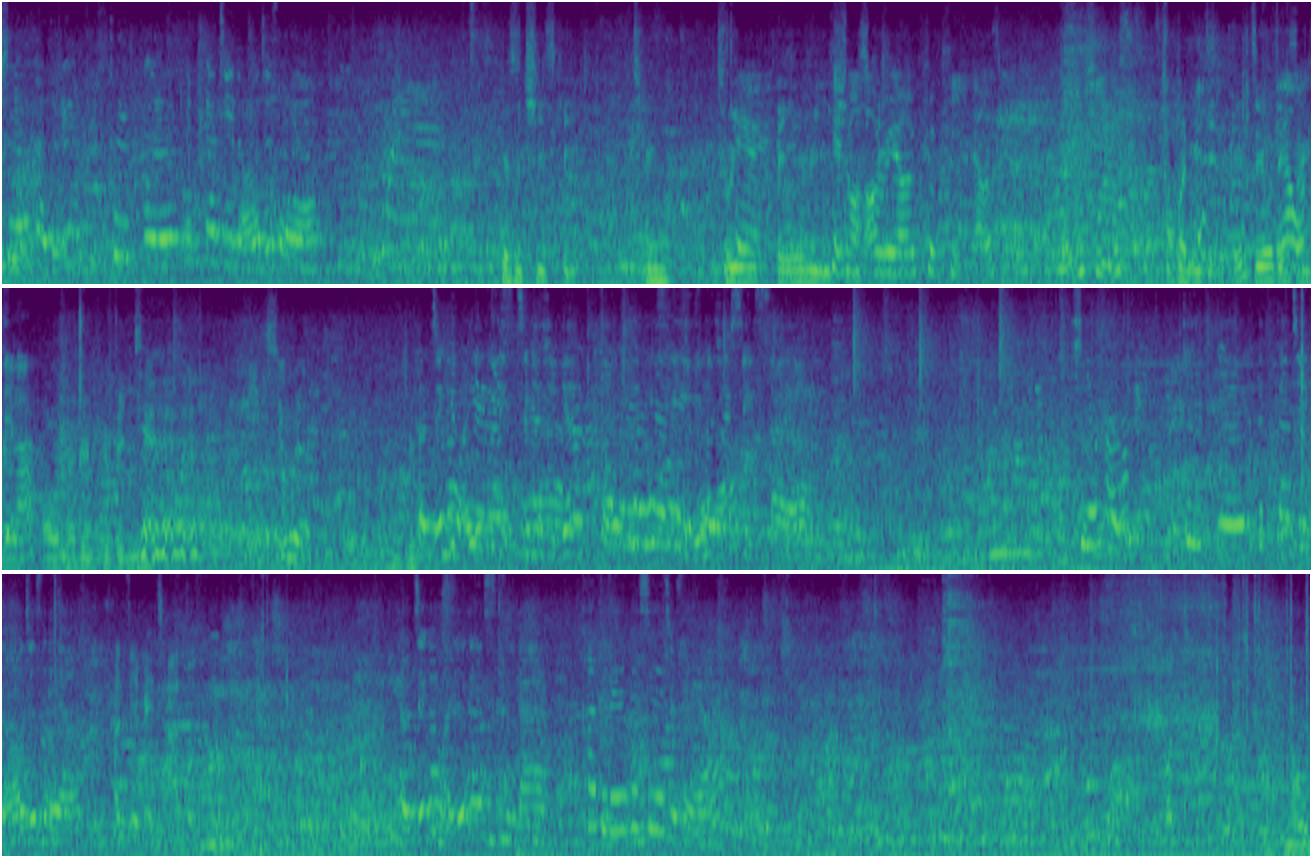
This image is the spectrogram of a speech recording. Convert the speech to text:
신용카드를 스토입구로 끝까지 넣어주세요. 여기서 치즈케이크. 트윈, 트윈 베리 치즈케이크. 오레오 쿠키 나오세요. c h e e s e 好换你点哎只有点三个哦那就不对 신용카드를 테이 끝까지 넣어주세요. 단지 매차 또. No.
